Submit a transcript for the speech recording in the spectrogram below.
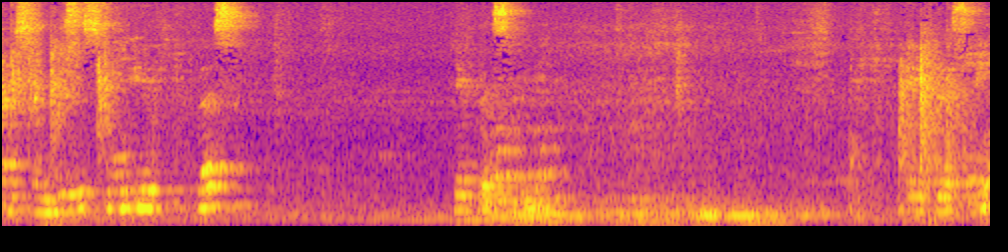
understand this is 2a plus a plus b, a plus b,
